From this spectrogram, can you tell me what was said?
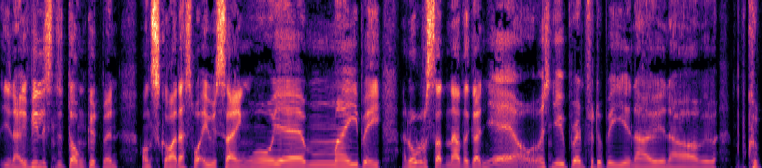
You know, if you listen to Don Goodman on Sky, that's what he was saying. Oh yeah, maybe. And all of a sudden now they're going, yeah, oh, I always knew Brentford would be, you know, you know, could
